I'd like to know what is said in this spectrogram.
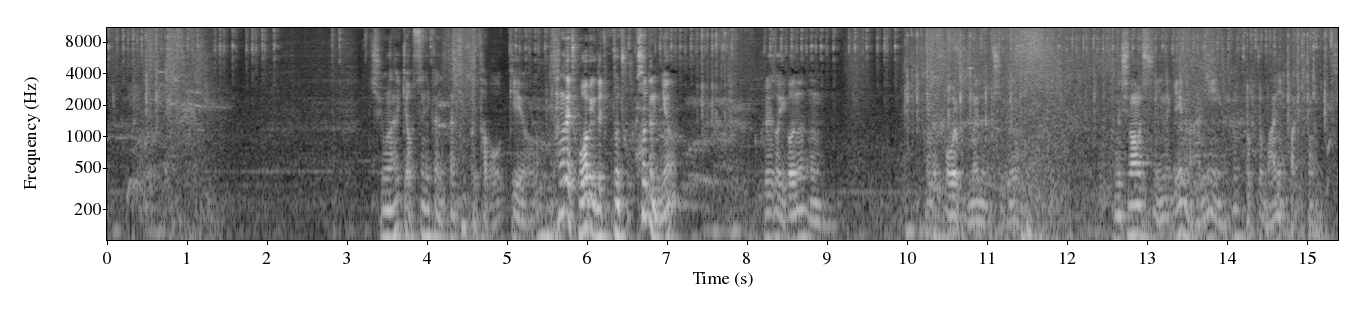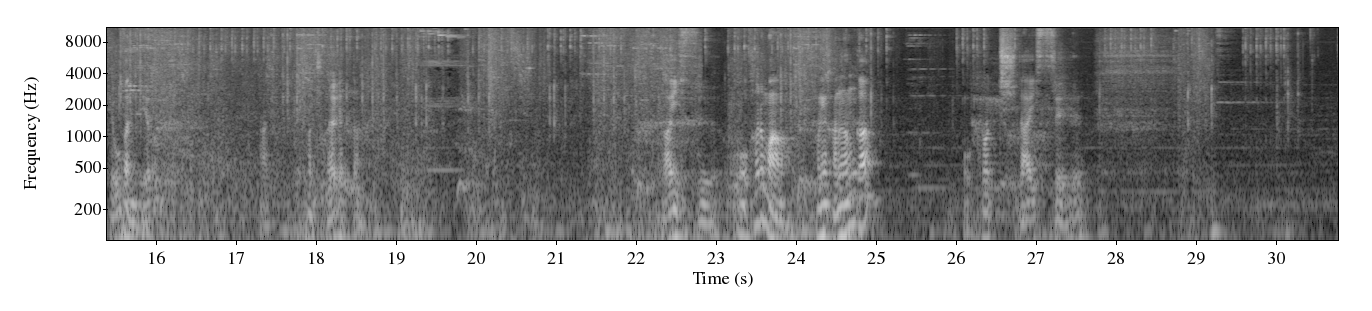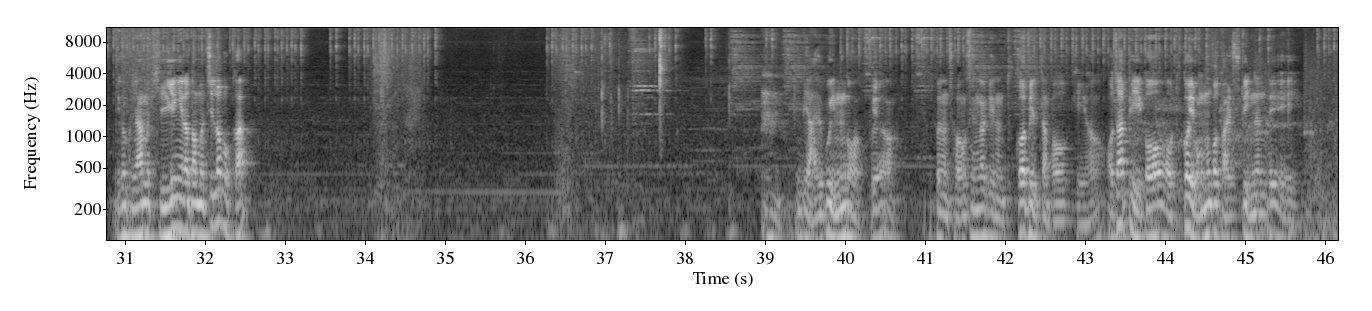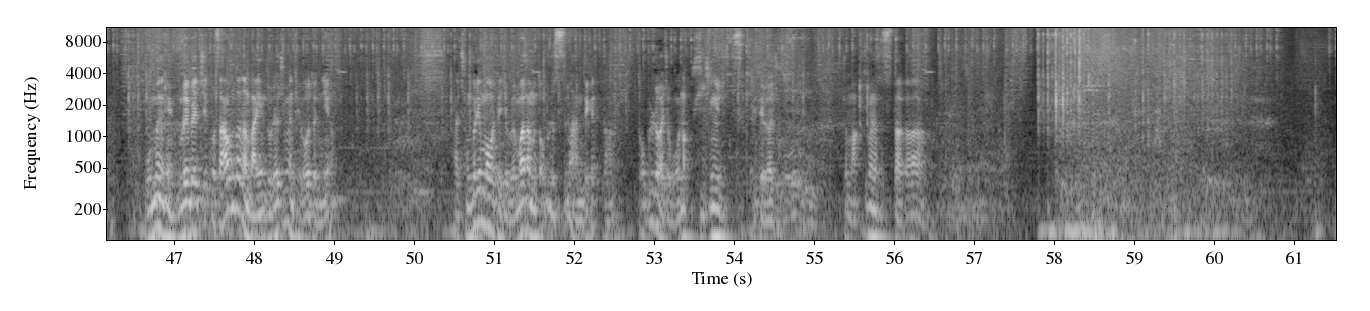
지금은 할 게 없으니까 일단 캠프 다 먹을게요. 상대 조합이 근데 좀 좋거든요. 그래서 이거는 상대 조합을 보면은 지금 방심할 수 있는 게임은 아니에요. 저좀 많이 막좀 개오반데요. 아, 그만 죽어야겠다. 나이스. 오, 카르마. 방해 가능한가? 오, 그렇지. 나이스. 이건 그냥 한번 딜갱이라도 한번 찔러볼까? 이미 알고 있는 것 같고요. 이거는 저 생각에는 두꺼비 일단 먹을게요. 어차피 이거 두꺼비 먹는 것도 알 수도 있는데 오면 그냥 6레벨 찍고 싸운다는 마인드로 해주면 되거든요. 아, 정글링 먹을 때 이제 웬만하면 W 쓰면 안 되겠다. W가 이제 워낙 귀중해 스킬이 돼가지고 좀 아끼면서 쓰다가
